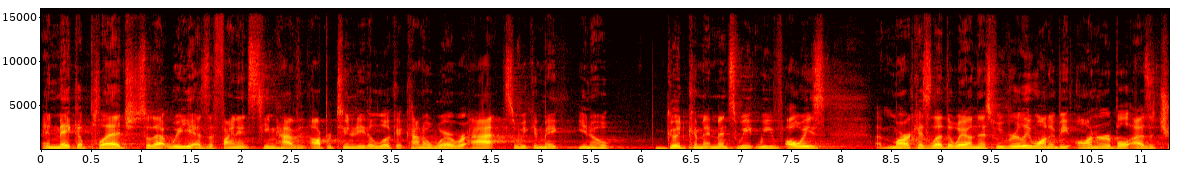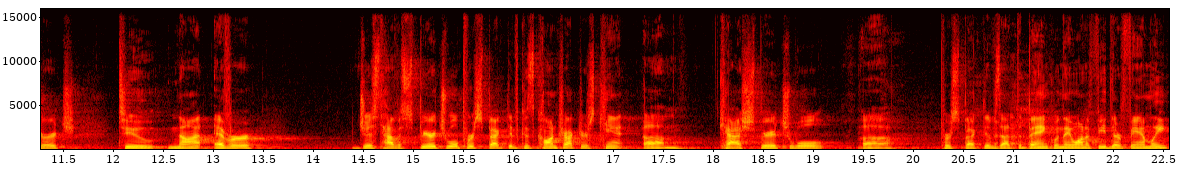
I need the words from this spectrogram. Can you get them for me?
and make a pledge so that we as the finance team have an opportunity to look at kind of where we're at so we can make, you know, good commitments. We, we've always, Mark has led the way on this. We really want to be honorable as a church to not ever just have a spiritual perspective because contractors can't um, cash spiritual uh, perspectives at the bank when they want to feed their family.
